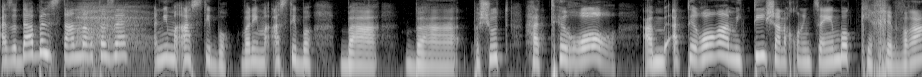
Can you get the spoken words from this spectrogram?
אז הדאבל סטנדרט הזה, אני מאסתי בו, ואני מאסתי בו, ב, ב, פשוט הטרור, הטרור האמיתי שאנחנו נמצאים בו כחברה,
